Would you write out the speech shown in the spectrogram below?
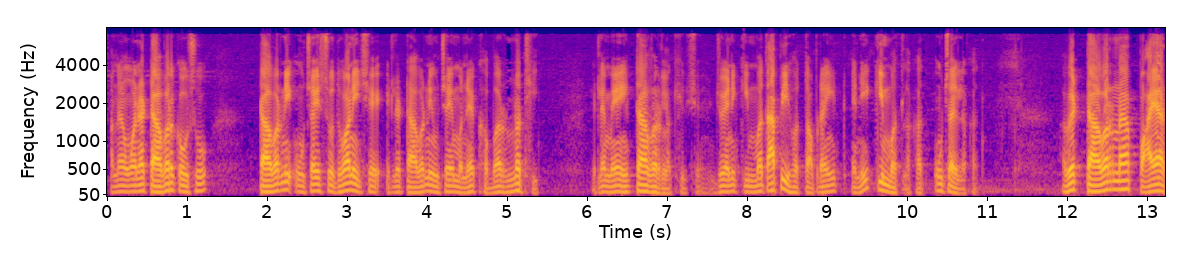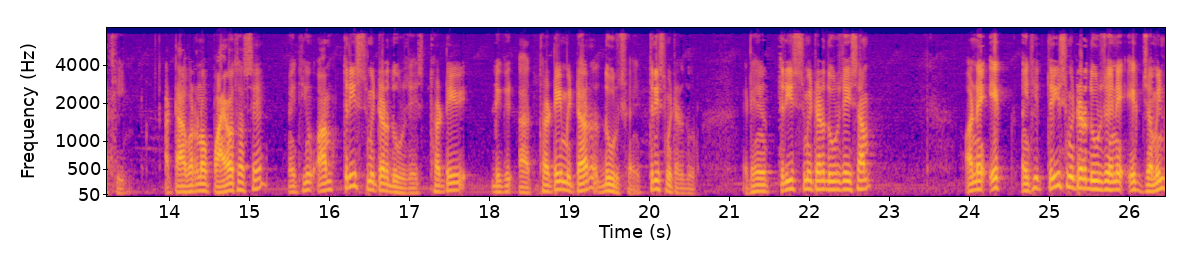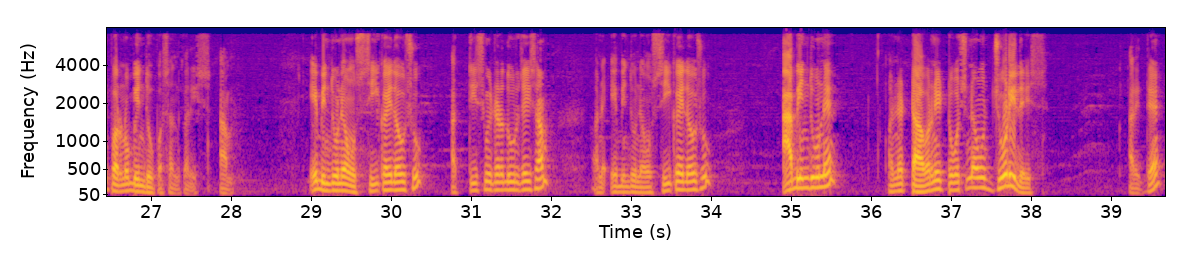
અને હું આને ટાવર કહું છું. ટાવરની ઊંચાઈ શોધવાની છે એટલે ટાવરની ઊંચાઈ મને ખબર નથી. એટલે મેં અહીં ટાવર લખ્યું છે. જો એની કિંમત આપી હોત તો આપણે અહીં એની કિંમત લખત, ઊંચાઈ લખત. હવે ટાવરના પાયાથી, આ ટાવરનો પાયો થશે. અહીંથી હું આમ ત્રીસ મીટર દૂર જઈશ. થર્ટી ડિગ્રી થર્ટી મીટર દૂર છે ત્રીસ મીટર દૂર. એટલે હું ત્રીસ મીટર દૂર જઈશ આમ. અને એક અહીંથી ત્રીસ મીટર દૂર જઈને એક જમીન પરનું બિંદુ પસંદ કરીશ. આમ, એ બિંદુને હું સી કહી દઉં છું. આ ત્રીસ મીટર દૂર જઈશ આમ, અને એ બિંદુને હું સી કહી દઉં છું. આ બિંદુને અને ટાવરની ટોચને હું જોડી દઈશ. આ રીતે.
